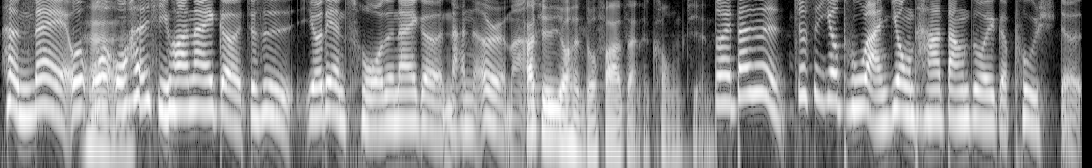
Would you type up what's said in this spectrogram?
很累，我我我很喜欢那一个，就是有点挫的那一个男二嘛。他其实有很多发展的空间。对，但是就是又突然用他当做一个 push 的，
